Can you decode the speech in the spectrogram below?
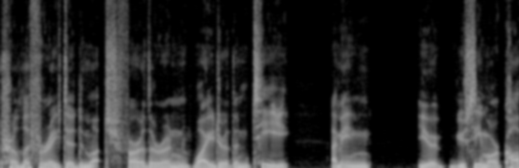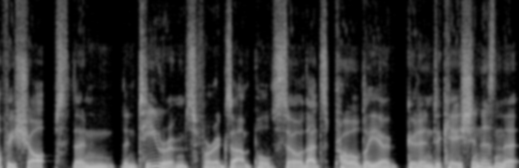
proliferated much further and wider than tea. I mean, you you see more coffee shops than than tea rooms, for example. So that's probably a good indication, isn't it?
